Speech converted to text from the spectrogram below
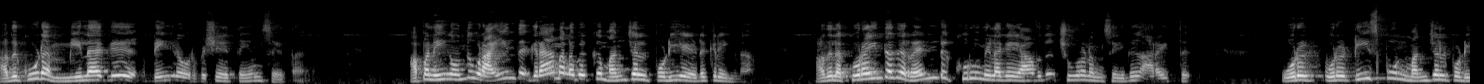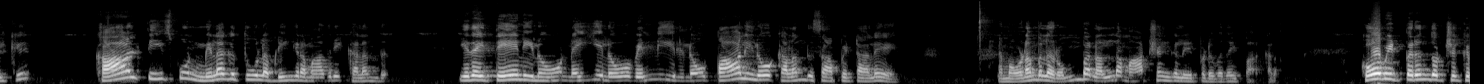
அது கூட மிளகு அப்படிங்கிற ஒரு விஷயத்தையும் சேர்த்தாங்க. அப்ப நீங்க வந்து ஒரு ஐந்து கிராம் அளவுக்கு மஞ்சள் பொடியை எடுக்கிறீங்கன்னா அதுல குறைந்தது ரெண்டு குறு மிளகையாவது சூரணம் செய்து அரைத்து ஒரு ஒரு டீஸ்பூன் மஞ்சள் பொடிக்கு கால் டீஸ்பூன் மிளகுத்தூள் அப்படிங்கிற மாதிரி கலந்து இதை தேனிலோ நெய்யிலோ வெந்நீரிலோ பாலிலோ கலந்து சாப்பிட்டாலே நம்ம உடம்புல ரொம்ப நல்ல மாற்றங்கள் ஏற்படுவதை பார்க்கலாம். கோவிட் பெருந்தொற்றுக்கு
